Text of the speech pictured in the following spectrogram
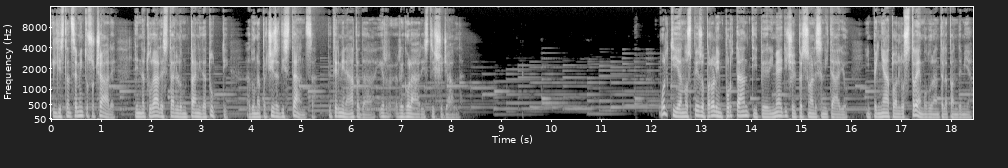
Il distanziamento sociale, l'innaturale stare lontani da tutti, ad una precisa distanza determinata da irregolari strisce gialle. Molti hanno speso parole importanti per i medici e il personale sanitario, impegnato allo stremo durante la pandemia.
